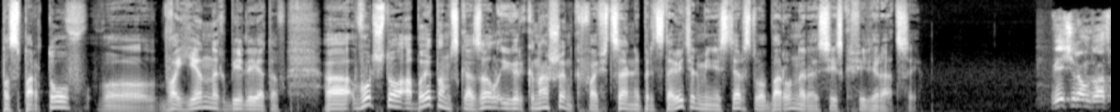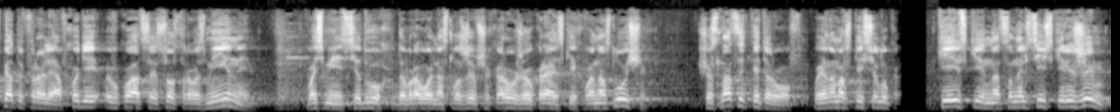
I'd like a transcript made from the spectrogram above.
паспортов, военных билетов. Вот что об этом сказал Игорь Коношенков, официальный представитель Министерства обороны Российской Федерации. Вечером 25 февраля в ходе эвакуации с острова Змеиный 82 добровольно сложивших оружие украинских военнослужащих 16 катеров военно-морских сил Украины Киевский националистический режим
